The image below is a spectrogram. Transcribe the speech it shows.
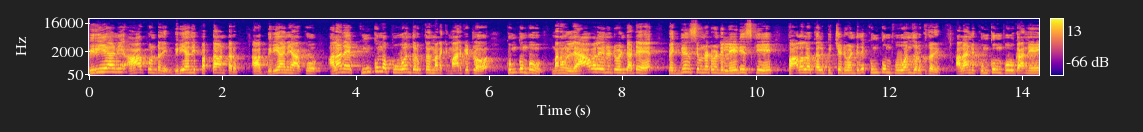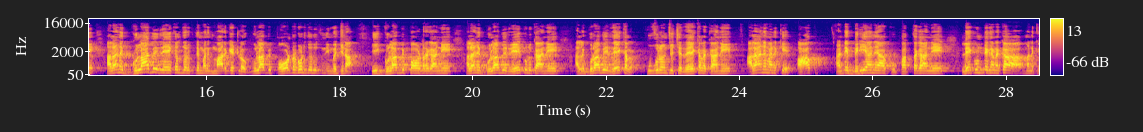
బిర్యానీ ఆకు ఉంటుంది బిర్యానీ పత్తా అంటారు. ఆ బిర్యానీ ఆకు అలానే కుంకుమ పువ్వు అని దొరుకుతుంది మనకి మార్కెట్లో. కుంకుమ పువ్వు మనం లేవలేనటువంటి అంటే ప్రెగ్నెన్సీ ఉన్నటువంటి లేడీస్కి పాలలో కలిపించేటువంటిది కుంకుమ పువ్వు అని దొరుకుతుంది. అలాంటి కుంకుమ పువ్వు కానీ అలానే గులాబీ రేఖలు దొరుకుతాయి మనకి మార్కెట్లో. గులాబీ పౌడర్ కూడా దొరుకుతుంది ఈ మధ్యన. ఈ గులాబీ పౌడర్ కానీ అలానే గులాబీ రేకులు కానీ అలా గులాబీ రేఖలు పువ్వులోంచి వచ్చే రేఖలు కానీ అలానే మనకి ఆకు అంటే బిర్యానీ ఆకు పత్త కానీ లేకుంటే కనుక మనకి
